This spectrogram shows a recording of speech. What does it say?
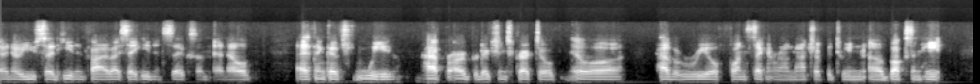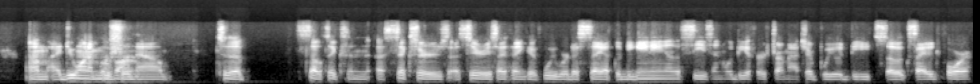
I know you said Heat in five. I say Heat in six, and and it'll, I think if we have our predictions correct, it'll, it'll uh, have a real fun second round matchup between uh, Bucks and Heat. Um, I do want to move sure. on now to the Celtics and uh, Sixers a series. I think if we were to say at the beginning of the season would be a first round matchup, we would be so excited for.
